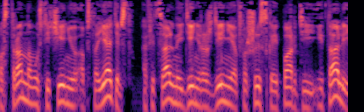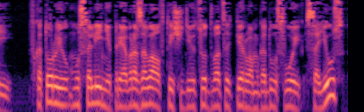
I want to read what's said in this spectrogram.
По странному стечению обстоятельств официальный день рождения фашистской партии Италии, в которую Муссолини преобразовал в 1921 году свой «Союз»,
